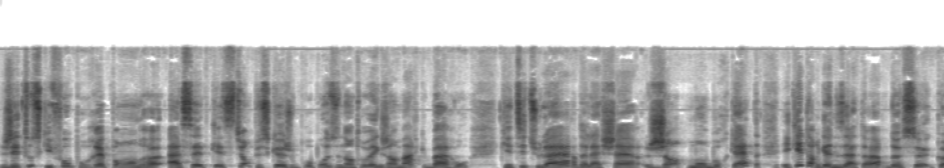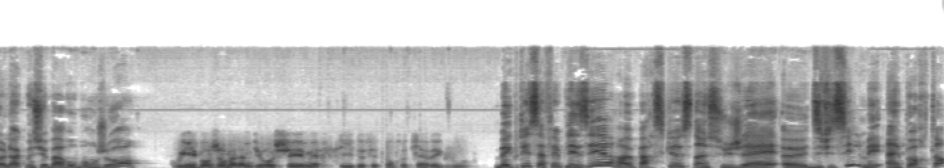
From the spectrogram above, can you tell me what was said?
j'ai tout ce qu'il faut pour répondre à cette question, puisque je vous propose une entrevue avec Jean-Marc Barrault, qui est titulaire de la chaire Jean Montbourquette et qui est organisateur de ce colloque. Monsieur Barrault, bonjour. Oui, bonjour Madame Durocher, merci de cet entretien avec vous. Ben écoutez, ça fait plaisir euh, parce que c'est un sujet euh, difficile mais important.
